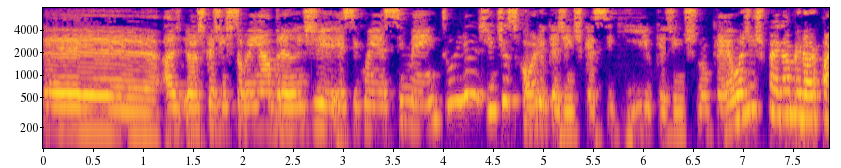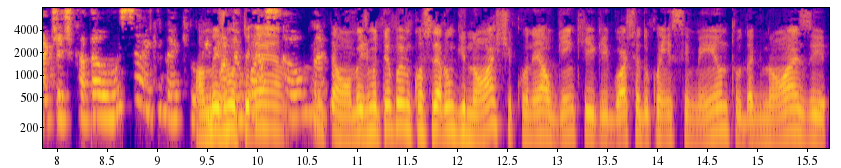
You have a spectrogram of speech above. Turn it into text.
é, eu acho que a gente também abrange esse conhecimento e a gente escolhe o que a gente quer seguir, o que a gente não quer, ou a gente pega a melhor parte de cada um e segue, né? Que o ao que mesmo tempo, é coração, é, né? Então, ao mesmo tempo eu me considero um gnóstico, né? Alguém que, que gosta do conhecimento, da gnose,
